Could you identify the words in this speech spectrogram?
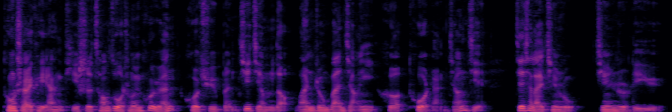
同时还可以按提示操作成为会员，获取本期节目的完整版讲义和拓展讲解。接下来进入今日俚语。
